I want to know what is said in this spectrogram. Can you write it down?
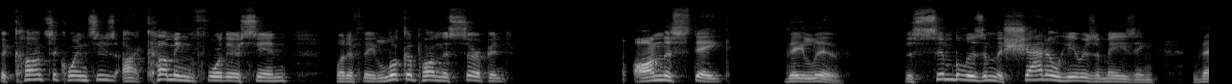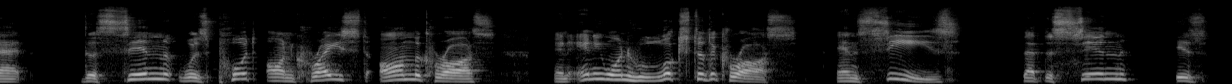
the consequences are coming for their sin, but if they look upon the serpent on the stake, they live. The symbolism, the shadow here is amazing that the sin was put on Christ on the cross, and anyone who looks to the cross and sees that the sin is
